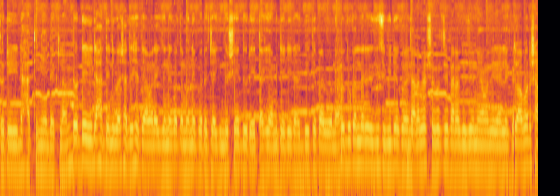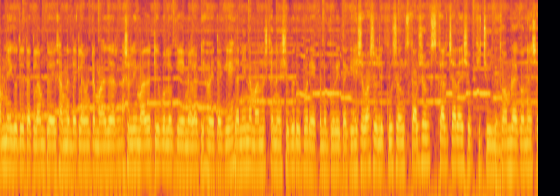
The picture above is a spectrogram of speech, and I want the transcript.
তো টেডিটা হাতে নিয়ে দেখলাম। তো টেডিটা হাতে নিবার সাথে সাথে আমার একজনের কথা মনে পড়ে যায়, কিন্তু সে দূরে, তাকে আমি টেডিটা দিতে পারব না। তো দোকানদারের কিছু ভিডিও করে, যারা ব্যবসা করছে তারা দুজনে আমাদের এলাকায়। তো আবার সামনে এগোতে থাকলাম, তো এই সামনে দেখলাম একটা মাজার। আসলে এই মাজারটি উপলক্ষে এই মেলাটি হয়ে থাকে। জানি না মানুষ কেন এসবের উপরে এখনও পড়ে থাকে। এসব আসলে কুসংস্কার। কুসংস্কার ছাড়া এসব কিছুই না তো আমরা এখন এসে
